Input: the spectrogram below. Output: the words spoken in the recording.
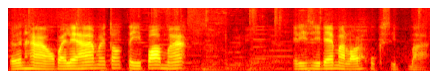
เดินห่างออกไปเลยฮะ ไม่ต้องตีป้อมฮะ ADC ได้มา 160 บาท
